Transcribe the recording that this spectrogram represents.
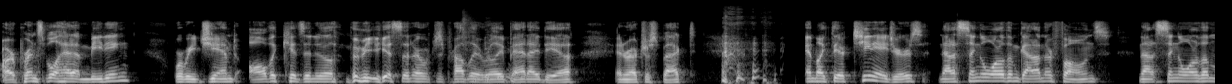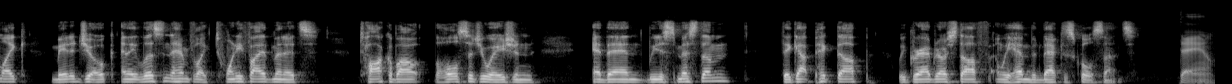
Our principal had a meeting where we jammed all the kids into the media center, which is probably a really bad idea in retrospect. and like they're teenagers, not a single one of them got on their phones. Not a single one of them like made a joke, and they listened to him for like 25 minutes talk about the whole situation and then we dismissed them. They got picked up. We grabbed our stuff, and we haven't been back to school since. Damn.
